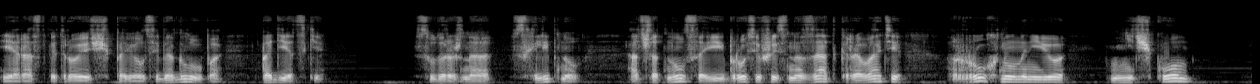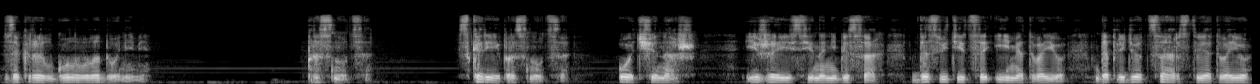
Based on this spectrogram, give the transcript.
и Ираст Петрович повел себя глупо, по-детски. Судорожно всхлипнул, отшатнулся и, бросившись назад к кровати, рухнул на нее ничком, закрыл голову ладонями. Проснуться. Скорее проснуться. Отче наш, и же иси на небесах, да светится имя Твое, да придет царствие Твое.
